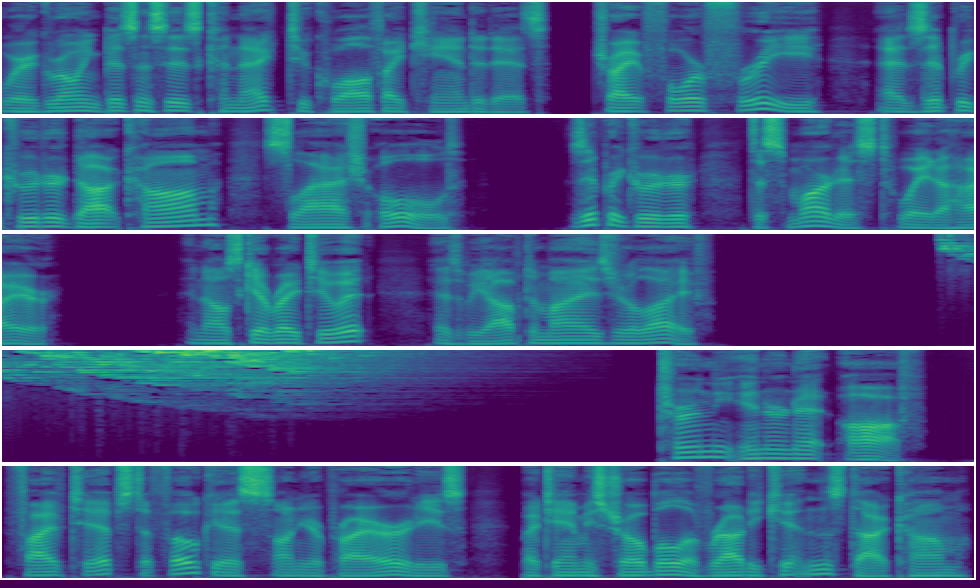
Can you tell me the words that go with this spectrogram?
where growing businesses connect to qualified candidates. Try it for free at ziprecruiter.com slash old. ZipRecruiter, the smartest way to hire. And now let's get right to it as we optimize your life. Turn the Internet Off Five Tips to Focus on Your Priorities by Tammy Strobel of rowdykittens.com.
